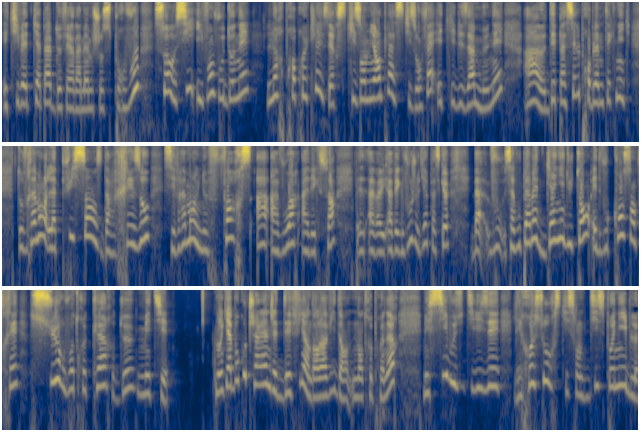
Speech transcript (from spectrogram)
et qui va être capable de faire la même chose pour vous, soit aussi ils vont vous donner leurs propres clés, c'est-à-dire ce qu'ils ont mis en place, ce qu'ils ont fait et qui les a menés à euh, dépasser le problème technique. Donc vraiment la puissance d'un réseau, c'est vraiment une force à avoir avec ça, avec, avec vous, je veux dire, parce que bah, vous, ça vous permet de gagner du temps et de vous concentrer sur votre cœur de métier. Donc il y a beaucoup de challenges et de défis hein, dans la vie d'un entrepreneur, mais si vous utilisez les ressources qui sont disponibles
